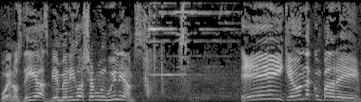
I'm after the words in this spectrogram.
Buenos días, bienvenido a Sherwin Williams. ¡Ey! ¿Qué onda, compadre?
